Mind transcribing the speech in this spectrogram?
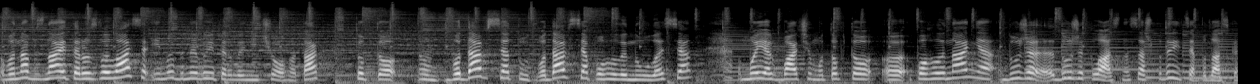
вона б, знаєте, розлилася і ми б не витерли нічого, так? Тобто ну, вода вся тут, вода вся поглинулася. Ми як бачимо, тобто е, поглинання дуже, дуже класне. Саш, подивіться, будь ласка.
